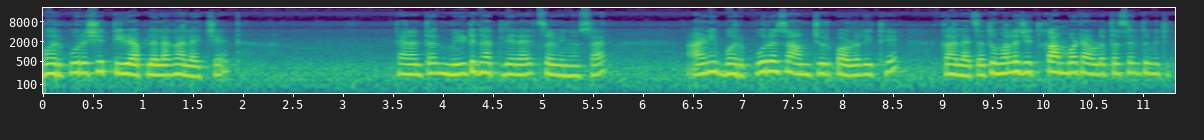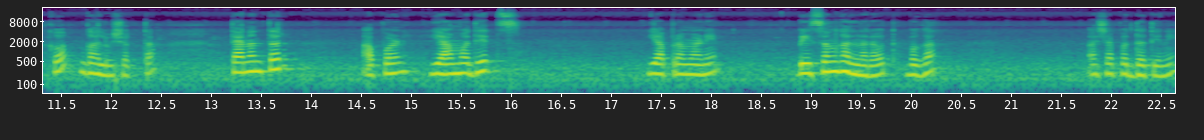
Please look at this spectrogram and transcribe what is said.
भरपूर असे तीळ आपल्याला घालायचे आहेत. त्यानंतर मीठ घातलेलं आहे चवीनुसार. आणि भरपूर असं आमचूर पावडर इथे घालायचं. तुम्हाला जितकं आंबट आवडत असेल तुम्ही तितकं घालू शकता. त्यानंतर आपण यामध्येच याप्रमाणे बेसन घालणार आहोत. बघा अशा पद्धतीने.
